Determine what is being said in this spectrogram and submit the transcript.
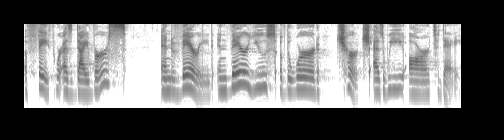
of faith were as diverse and varied in their use of the word church as we are today.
